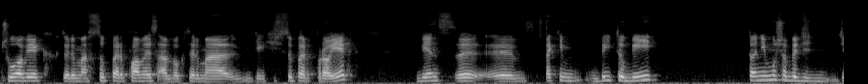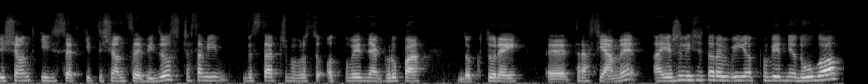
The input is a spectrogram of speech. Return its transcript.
człowiek, który ma super pomysł albo który ma jakiś super projekt, więc y, y, w takim B2B to nie muszą być dziesiątki, setki, tysiące widzów. Czasami wystarczy po prostu odpowiednia grupa, do której y, trafiamy, a jeżeli się to robi odpowiednio długo,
